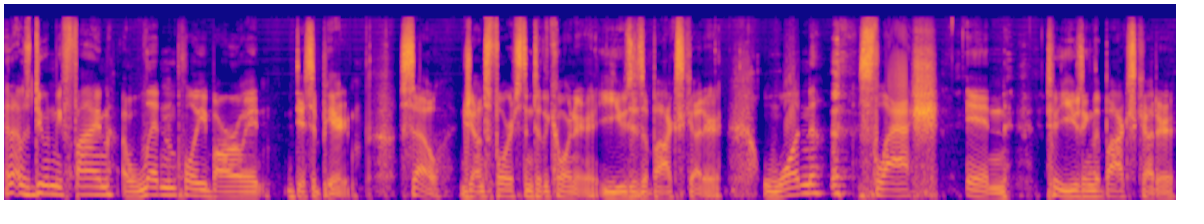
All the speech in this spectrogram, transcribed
and that was doing me fine. I let an employee borrow it, disappeared. So John's forced into the corner, uses a box cutter, one slash in to using the box cutter,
